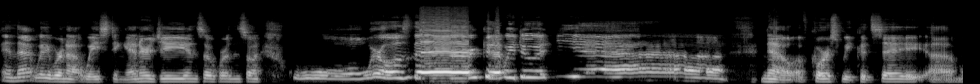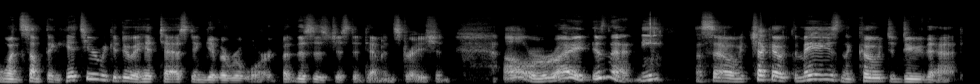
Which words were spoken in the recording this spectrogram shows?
And that way we're not wasting energy and so forth and so on. we're almost there. Can we do it? Yeah. Now, of course, we could say um, when something hits here, we could do a hit test and give a reward, but this is just a demonstration. All right. Isn't that neat? So check out the maze and the code to do that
